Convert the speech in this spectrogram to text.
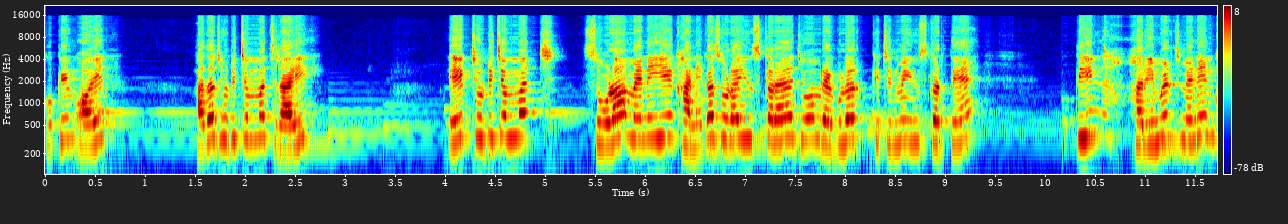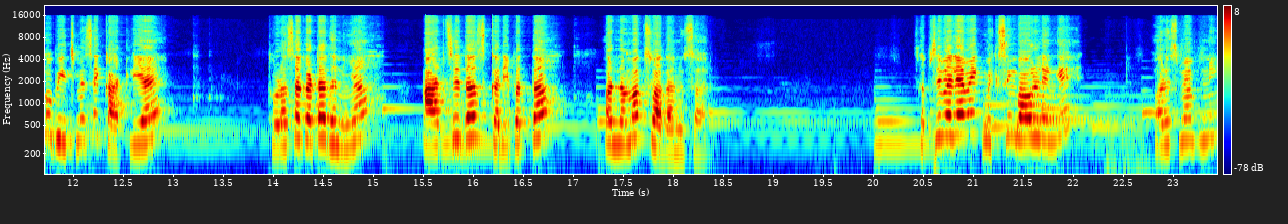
कुकिंग ऑयल आधा छोटी चम्मच राई, एक छोटी चम्मच सोडा। मैंने ये खाने का सोडा यूज़ करा है, जो हम रेगुलर किचन में यूज़ करते हैं। तीन हरी मिर्च मैंने इनको बीच में से काट लिया है। थोड़ा सा कटा धनिया, आठ से दस करी पत्ता और नमक स्वादानुसार। सबसे पहले हम एक मिक्सिंग बाउल लेंगे और इसमें अपनी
